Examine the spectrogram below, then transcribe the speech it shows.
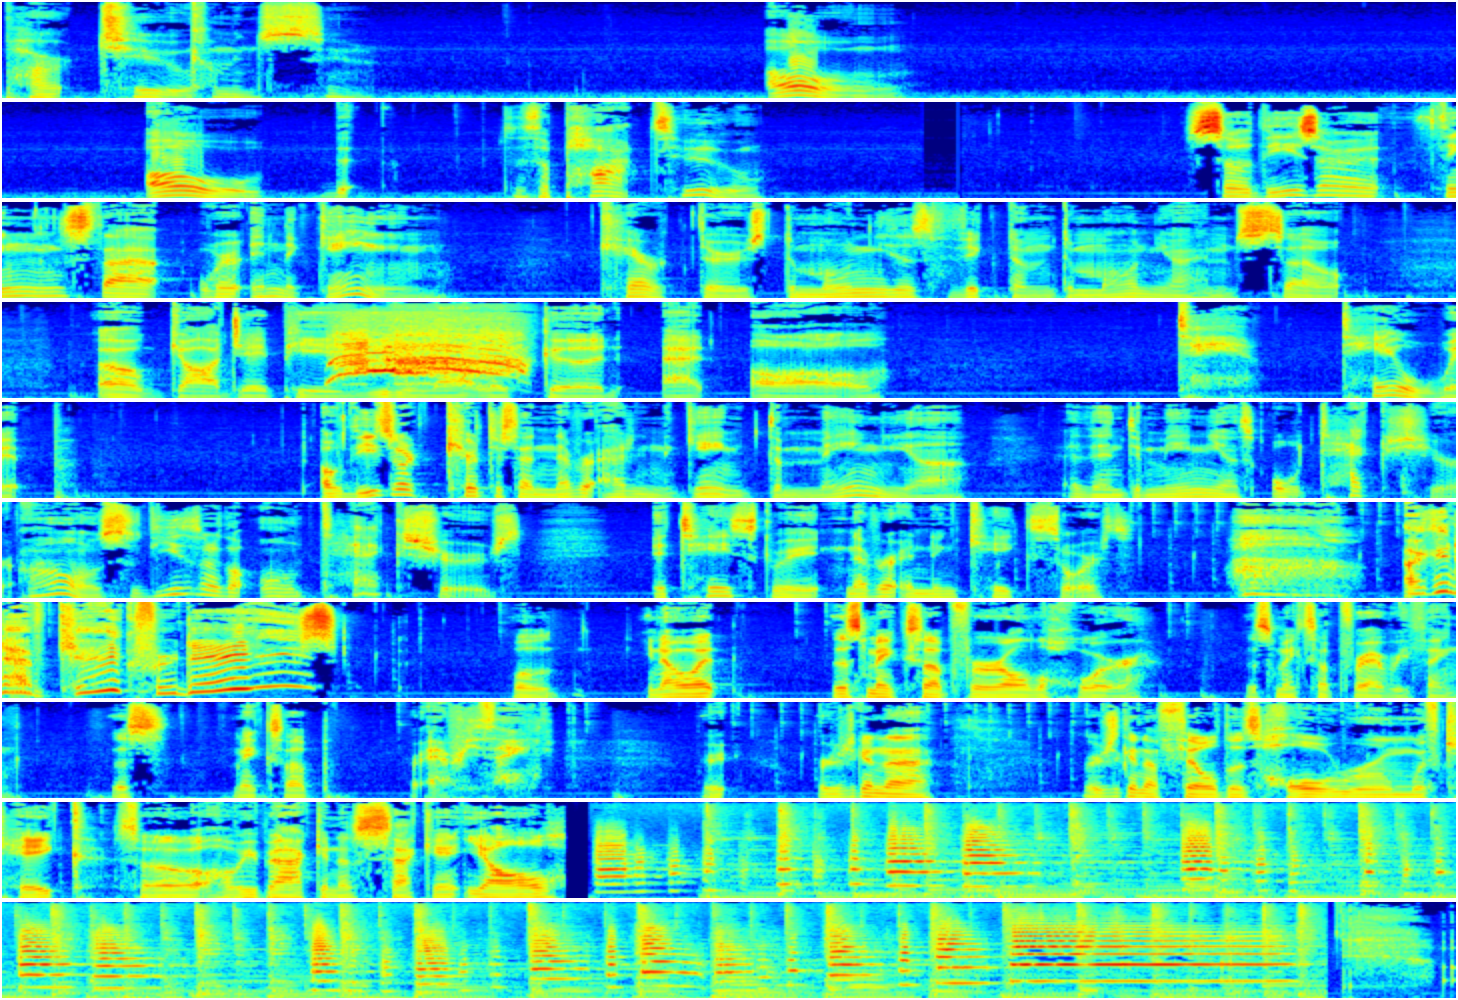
Part 2 coming soon. Oh. Oh. Th there's a part 2. So these are things that were in the game. Characters, Demonia's victim, Demonia himself. Oh god, JP, you do not look good at all. Tail, tail whip. Oh, these are characters that never added in the game. Demania, and then Demania's old texture. Oh, so these are the old textures. It tastes great. Never ending cake source. I can have cake for days? Well, you know what? This makes up for all the horror. This makes up for everything. This makes up for everything. We're, we're just gonna we're just gonna fill this whole room with cake. So I'll be back in a second, y'all.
